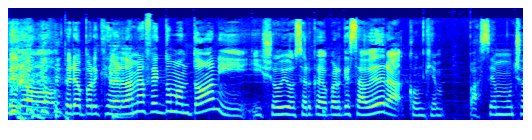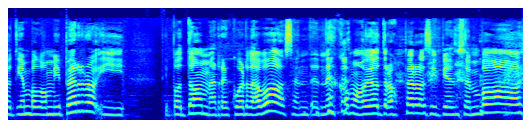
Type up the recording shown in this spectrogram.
Pero, pero porque de verdad me afecta un montón y, y yo vivo cerca de Parque Saavedra, con quien pasé mucho tiempo con mi perro y tipo todo me recuerda a vos, ¿entendés? Como veo otros perros y pienso en vos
